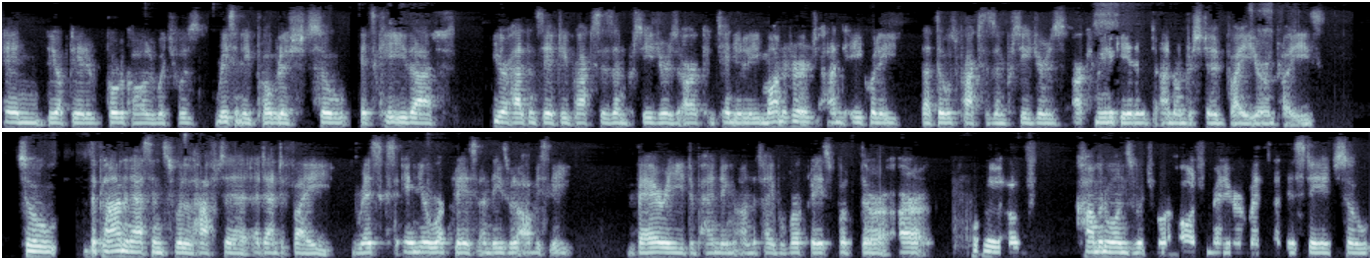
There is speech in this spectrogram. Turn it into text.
in the updated protocol, which was recently published. So it's key that your health and safety practices and procedures are continually monitored and equally that those practices and procedures are communicated and understood by your employees. So the plan in essence will have to identify risks in your workplace and these will obviously vary depending on the type of workplace, but there are a couple of common ones which we're all familiar with at this stage. So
